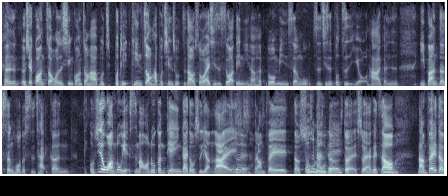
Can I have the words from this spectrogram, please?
可能有些观众或是新观众，他不不听听众，他不清楚知道说，哎，其实斯瓦蒂尼和很多民生物资，其实不止有，它可能一般的生活的食材跟，我记得网络也是嘛，网络跟电应该都是仰赖南非的输入的，对，所以还可以知道南非的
